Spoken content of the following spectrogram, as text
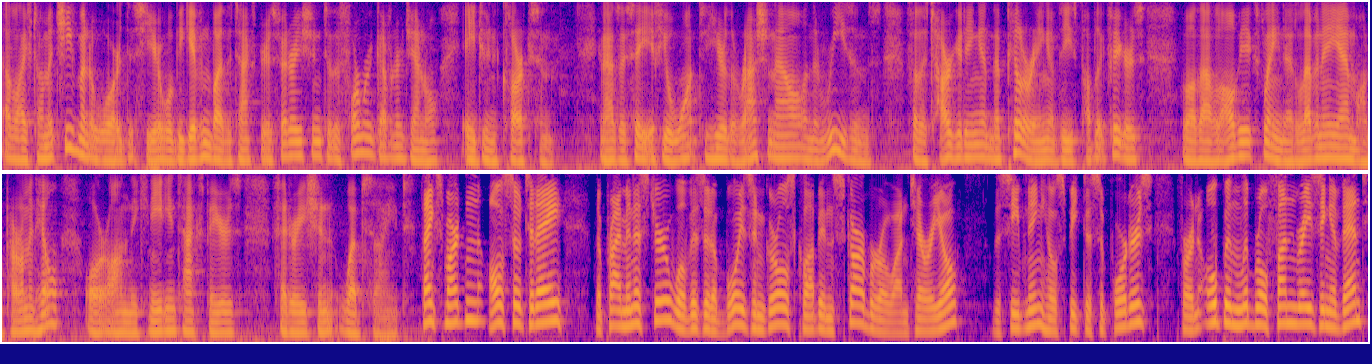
A Lifetime Achievement Award this year will be given by the Taxpayers Federation to the former Governor General Adrienne Clarkson. And as I say, if you want to hear the rationale and the reasons for the targeting and the pillaring of these public figures, well, that'll all be explained at 11 a.m. on Parliament Hill or on the Canadian Taxpayers Federation website. Thanks, Martin. Also today, the Prime Minister will visit a Boys and Girls Club in Scarborough, Ontario. This evening, he'll speak to supporters for an open Liberal fundraising event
